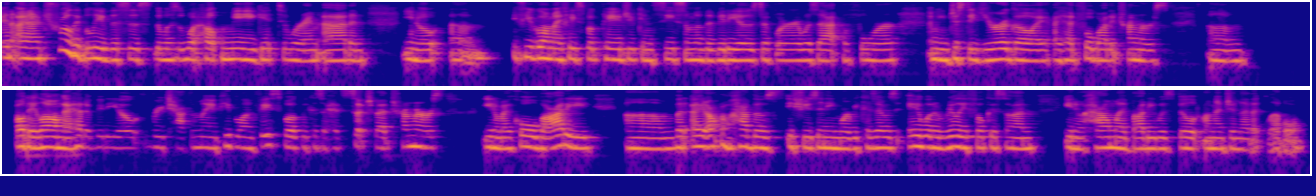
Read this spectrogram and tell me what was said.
And I, I truly believe this is was what helped me get to where I'm at. And, you know, um, if you go on my Facebook page, you can see some of the videos of where I was at before. I mean, just a year ago, I, I had full body tremors um, all day long. I had a video reach half a million people on Facebook because I had such bad tremors you know my whole body um, but i don't have those issues anymore because i was able to really focus on you know how my body was built on a genetic level.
